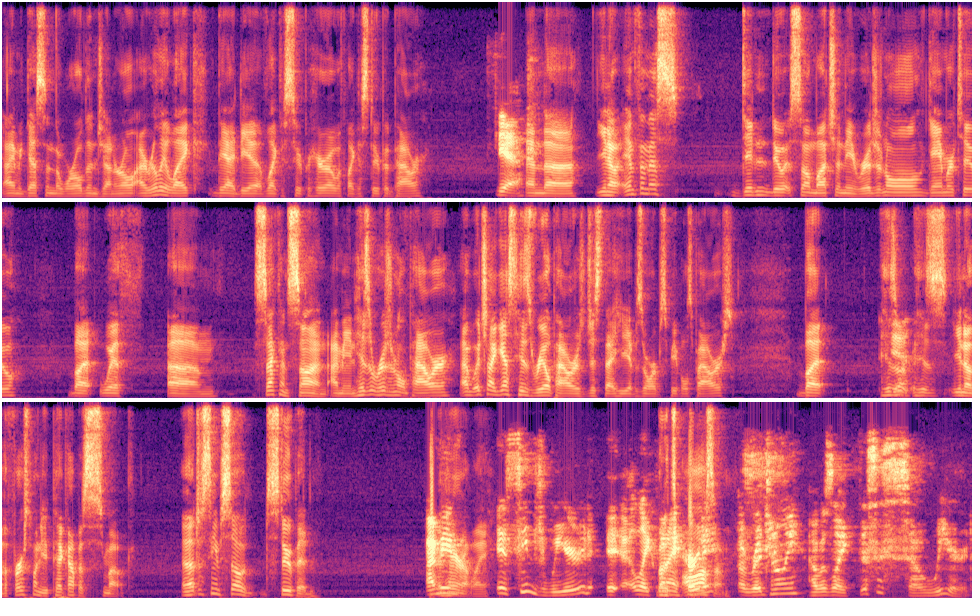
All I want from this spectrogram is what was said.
I guess in the world in general. I really like the idea of like a superhero with like a stupid power. yeah And uh, you know, Infamous didn't do it so much in the original game or two, but with um, Second Son, I mean, his original power, uh, which I guess his real power is just that he absorbs people's powers, but his Yeah. his you know the first one you pick up is smoke, and that just seems so stupid. i mean inherently. it seems weird it, like But when i heard awesome. it originally i was like this is so weird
